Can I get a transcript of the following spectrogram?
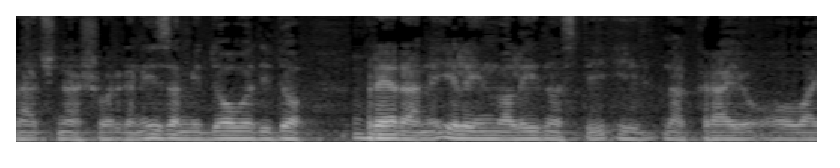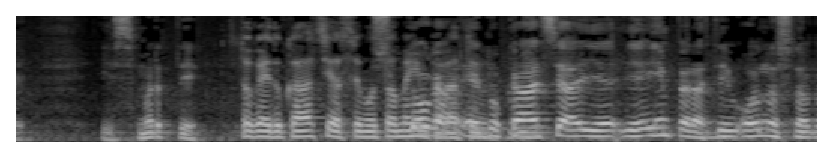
znači, naš organizam i dovodi do prerane ili invalidnosti i na kraju ovaj i smrti. Stoga edukacija svemu tome Stoga imperativ. edukacija je, je imperativ, odnosno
